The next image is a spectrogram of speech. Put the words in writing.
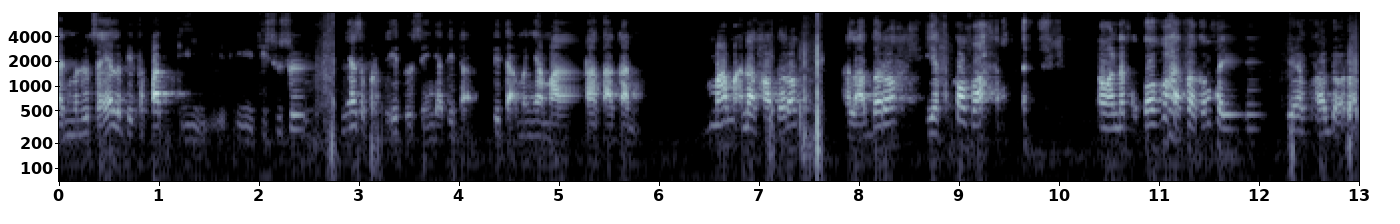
Dan menurut saya lebih tepat di, di, disusunnya seperti itu sehingga tidak tidak menyamaratakan. Ma makna al-hadarah al-hadarah ya kofa makna kofa kofa ya hadarah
